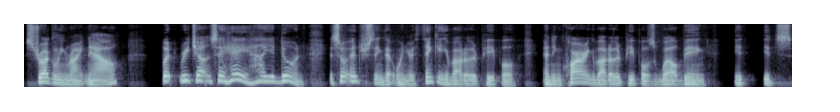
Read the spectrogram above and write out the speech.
struggling right now." But reach out and say hey how you doing? It's so interesting that when you're thinking about other people and inquiring about other people's well-being it, it's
